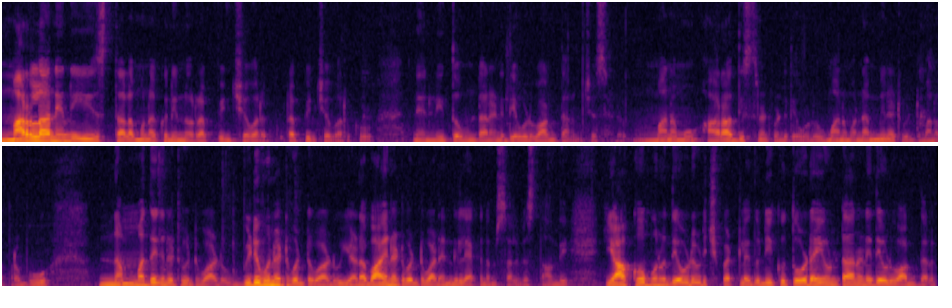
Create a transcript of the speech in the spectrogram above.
మరలా నేను ఈ స్థలమునకు నిన్ను రప్పించే వరకు రప్పించే వరకు నేను నీతో ఉంటానని దేవుడు వాగ్దానం చేశాడు. మనము ఆరాధిస్తున్నటువంటి దేవుడు మనము నమ్మినటువంటి మన ప్రభువు నమ్మదగినటువంటి వాడు విడువనటువంటి వాడు ఎడబాయినటువంటి వాడని లేఖనం సెలవిస్తోంది యాకోబును దేవుడు విడిచిపెట్టలేదు నీకు తోడై ఉంటానని దేవుడు వాగ్దానం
